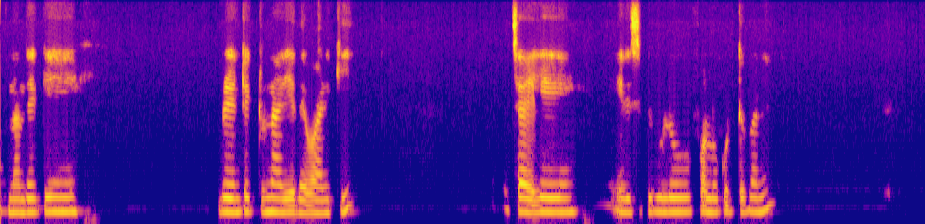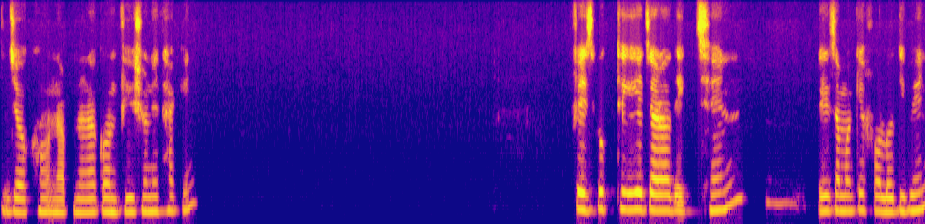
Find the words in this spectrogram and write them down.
আপনাদেরকে ব্রেনটা একটু নাড়িয়ে দেওয়া আর কি চাইলে এই রেসিপিগুলো ফলো করতে পারেন। যখন আপনারা কনফিউশনে থাকেন। ফেসবুক থেকে যারা দেখছেন প্লিজ আমাকে ফলো দিবেন।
